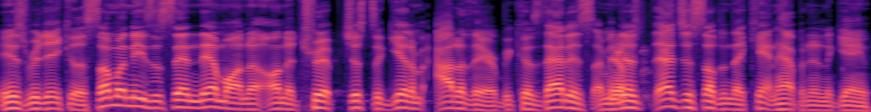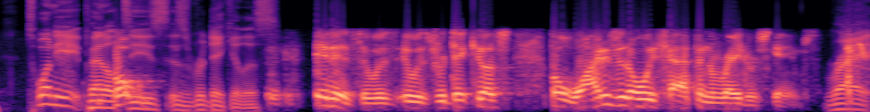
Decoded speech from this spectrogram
is ridiculous. Someone needs to send them on a, on a trip just to get them out of there because that is, I mean, yep. that's just something that can't happen in a game. Twenty eight penalties is ridiculous. It is. It was. It was ridiculous. But why does it always happen in Raiders games? Right.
